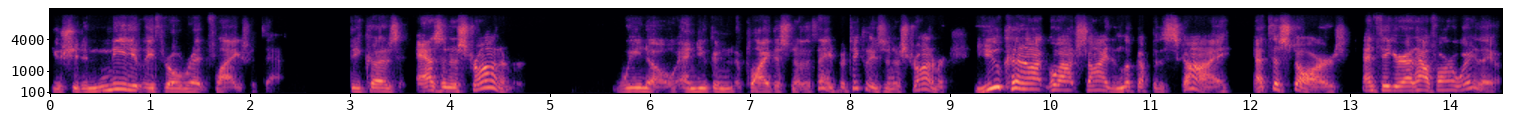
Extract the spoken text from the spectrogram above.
you should immediately throw red flags at that. Because as an astronomer, we know, and you can apply this in other things, particularly as an astronomer, you cannot go outside and look up at the sky at the stars and figure out how far away they are.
